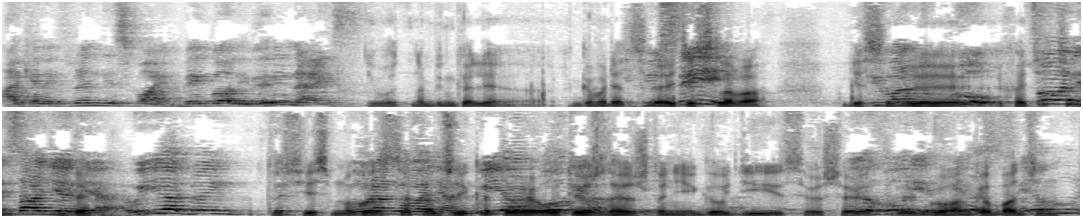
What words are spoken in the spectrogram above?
I can explain this point. Bengali, very nice. И вот на Бенгале говорят эти слова. Если вы хотите, да, то есть есть много сахаджи, которые утверждают, что они гауди совершают Гуранга Баджан,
